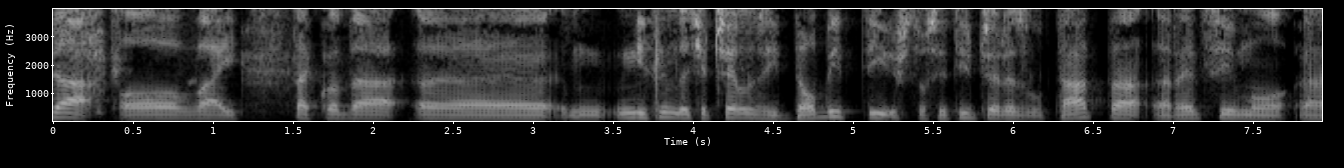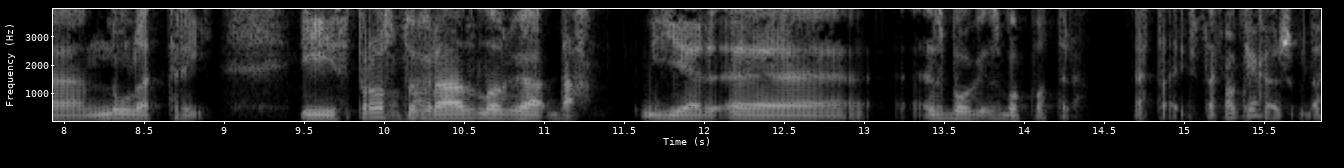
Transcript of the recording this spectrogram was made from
da, ovaj, tako da e, mislim da će Chelsea dobiti što se tiče rezultata recimo e, 0-3 i iz prostog Aha. razloga da, jer e, zbog, zbog Pottera. Eto, ajde, tako Ok. da kažem, da.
